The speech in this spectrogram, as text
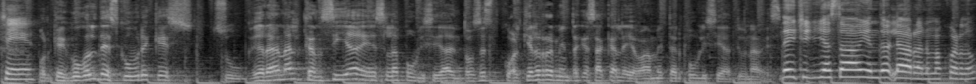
Sí. Porque Google descubre que su gran alcancía es la publicidad. Entonces, cualquier herramienta que saca le va a meter publicidad de una vez. De hecho, yo ya estaba viendo, la verdad no me acuerdo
